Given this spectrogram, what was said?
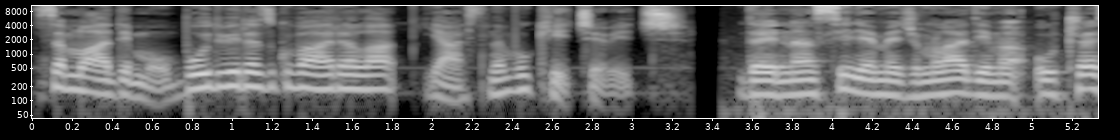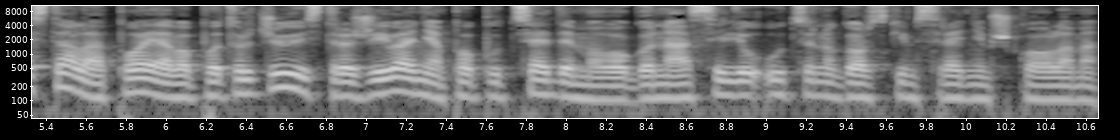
Sa mladima u Budvi razgovarala Jasna Vukićević. Da je nasilje među mladima učestala pojava potvrđuju istraživanja poput Sedemovog o nasilju u crnogorskim srednjim školama.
